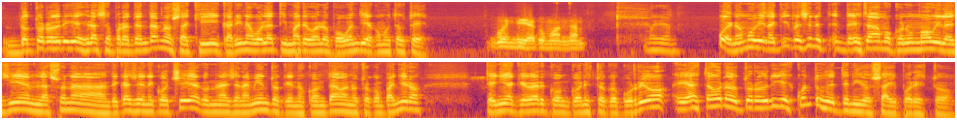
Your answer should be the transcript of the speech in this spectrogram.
Doctor Rodríguez, gracias por atendernos. Aquí Karina Volati y Mario Galopo. Buen día, ¿cómo está usted? Buen día, ¿cómo andan? Muy bien. Bueno, muy bien. Aquí recién estábamos con un móvil allí en la zona de calle de Necochea, con un allanamiento que nos contaba nuestro compañero. Tenía que ver con, con esto que ocurrió. Eh, a esta hora, doctor Rodríguez, ¿cuántos detenidos hay por esto?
